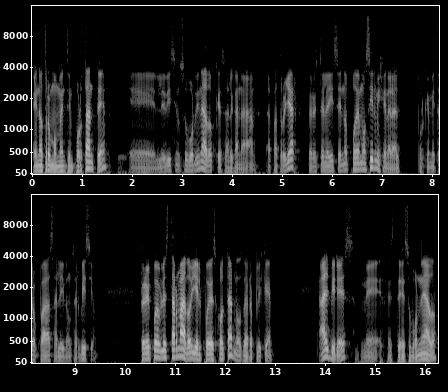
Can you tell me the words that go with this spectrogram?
En otro momento importante, eh, le dice un subordinado que salgan a, a, patrullar, pero este le dice, no podemos ir, mi general, porque mi tropa ha salido a un servicio. Pero el pueblo está armado y él puede escoltarnos, le repliqué. Álvarez, me, este subordinado,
